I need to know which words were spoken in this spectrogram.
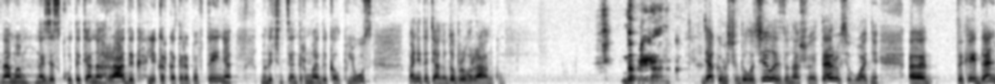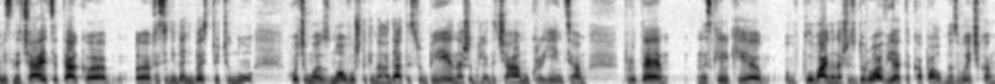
З нами на зв'язку Тетяна Градик, лікарка-терапевтиня, медичний центр Medical Plus. Пані Тетяно, доброго ранку. Добрий ранок. Дякуємо, що долучились до нашого етеру сьогодні. Е, Такий день відзначається так, е, е, Всесвітній день без тютюну. Хочемо знову ж таки нагадати собі, нашим глядачам, українцям про те, наскільки впливає на наше здоров'я така пагубна звичка,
